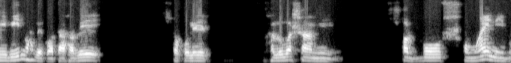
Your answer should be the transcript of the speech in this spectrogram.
নিবিড় ভাবে কথা হবে। সকলের ভালোবাসা আমি সর্বসময় নেব।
